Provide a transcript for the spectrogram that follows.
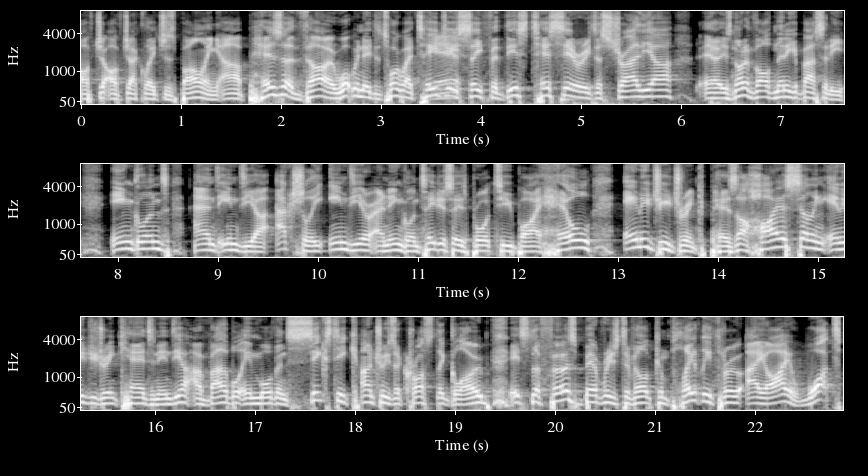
of, of Jack Leach's bowling. Uh, Pezza, though, what we need to talk about TGC yeah. for this Test series, Australia uh, is not involved in any capacity. England and India, actually India and England. TGC is brought to you by Hell Energy Drink. Pezza, highest selling energy drink cans in India, available in more than 60 countries across the globe. It's the first beverage developed completely through AI. What?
